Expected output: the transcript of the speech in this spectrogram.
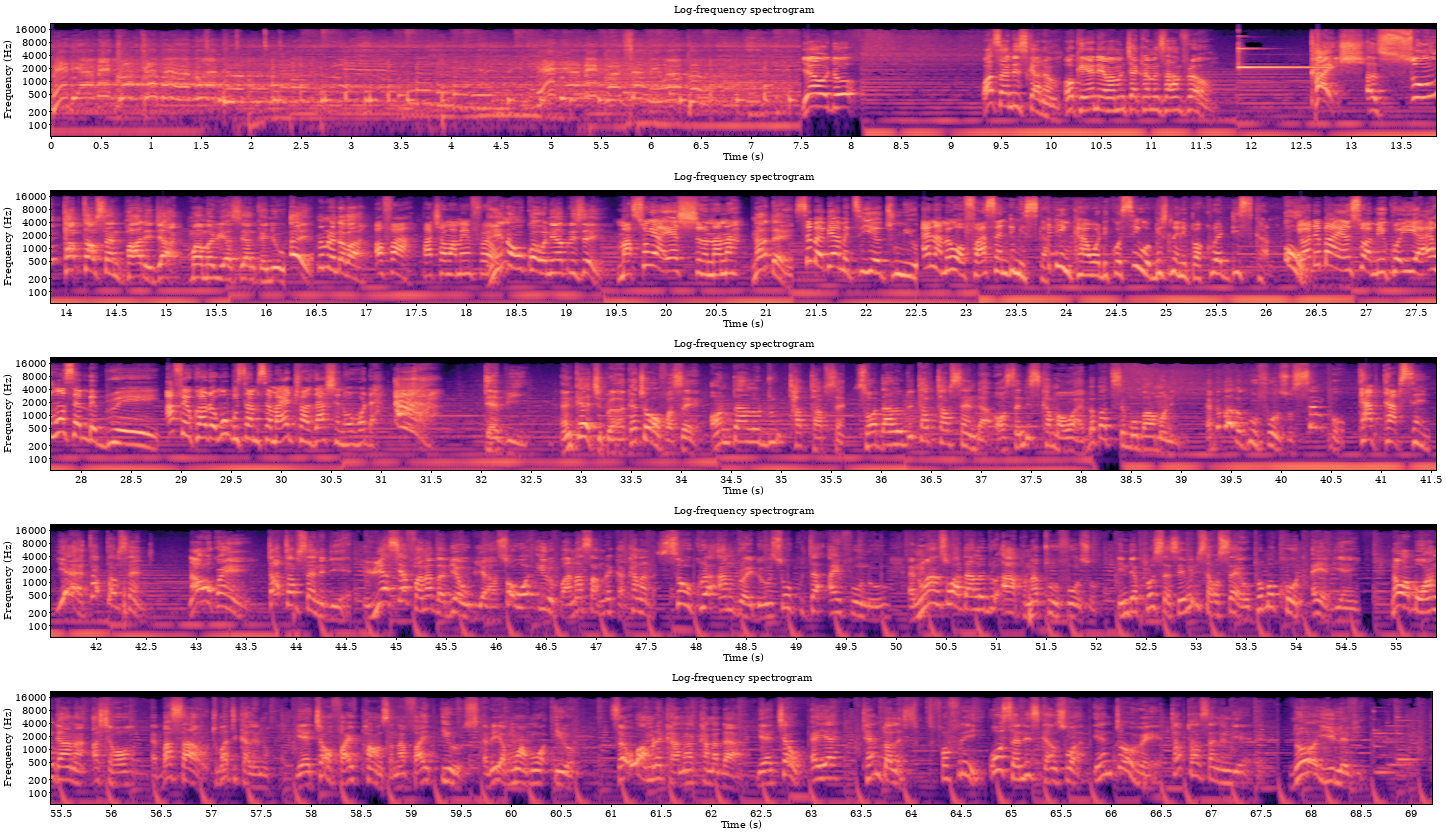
Me deɛ me nkɔ kama ano ado. Me deɛ me nkɔ sɛ me wakɔ. Yeah ojo What send this scan oh Okay ɛnneɛ ma me nkyɛkena me nsa mfrɛ o Kaish asu Tap tap send paa de jack Mo ama wiase anka nyɛ o Ei me mene daba Ɔfa patrɔ ma me mfrɛ o Ɛhe na wokɔ a w'ani abere sei Maso yɛ a yɛ hye no nana. Na dɛn? Sɛ baabi a mete yɛ tumi o. Ɛna me wɔ faa sɛn de me sika. Di nkan wɔde kɔ sii wɔ bi so na nipa koro adi sika no. Oh. Deɛ ɔde baayɛ nso a me kɔ yi a ɛho nsɛm bebree. Afei koraa deɛ ɔmo busa me sɛ mayɛ transaction wɔ hɔ da. Ah! Dabi. Nka akyi koraa ka kyerɛ ɔfa sɛ ɔndanlodu tap tap send. Sɛ ɔdanlodu tap tap send a ɔsɛnde sika ma wo a ɛbɛba te sɛ mobile money. Ɛbɛba abegu wo phone so. Simple. Tap tap send. Yeah, tap tap send. Na wokɔ he? Tatapsɛn deɛ, ewiase afa no baabi a wɔ biara, sɛ wowɔ Europe anaasɛ Amerika, Canada, sɛ wokura Android oo, sɛ wokuta iPhone oo, ɛno ara ne sɛ woadownload app no ato wo phone so. In the process, yɛbɛbisa wo sɛ, wo promo code yɛ deɛn? Na woabɔ one Ghana ahyɛ hɔ. Ɛba saa a, automatically no, yɛrekyɛ wo five pounds anaa five euros, ɛno yɛ mo a mowɔ Europe. Sɛ wowɔ Amerika anaa Canada a, yɛrekyɛ wo ɛyɛ ten dollars. Fafiri wo sɛnde sika nso a yɛn nte wo hwee tap tap sɛnde ndeɛ ɛɛ no yi levy.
